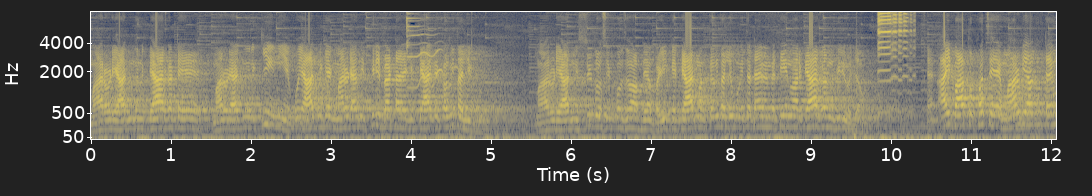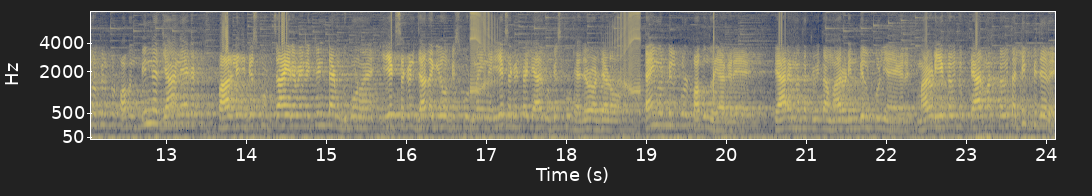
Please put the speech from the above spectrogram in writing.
मारवाड़ी आदमी ने प्यार कटे मारवाड़ी आदमी ने की नहीं है? कोई आदमी क्या मारवाड़ी आदमी फ्री बैठा है कि प्यार की कविता लिखो मारवाड़ी आदमी सीधो सिंपल जवाब दिया, भाई, के प्यार मत कविता लिखो इतना टाइम में मैं तीन बार प्यार करूँ फ्री हो जाऊँ। आई बात तो फंसे है मारवाड़ी आदमी टाइम में बिल्कुल पाबंद बिना ध्यान है अगर पार्ले की बिस्कुट चाहिए मैंने किन टाइम डुबोनो है एक सेकंड ज़्यादा गिरो बिस्कुट में एक सेकंड पहले आगे बिस्कुट है जड़ो जड़ो टाइम में बिल्कुल पाबंद होया करे प्यार में तो कविता मारवाड़ी में बिल्कुल नहीं आया करे मारवाड़ी एक कविता प्यार मत कविता लिख भी देवे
